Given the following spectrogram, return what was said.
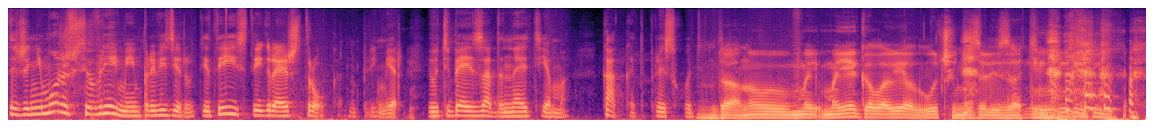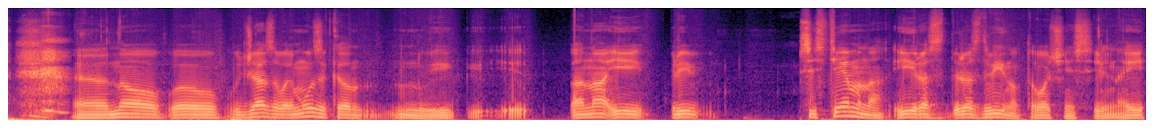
Ты же не можешь все время импровизировать. И ты, если ты играешь строка, например, и у тебя есть заданная тема. Как это происходит? Да, ну в моей голове лучше не залезать. Э, но э, джазовая музыка, ну, она и системно, и раздвинута очень сильно. И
